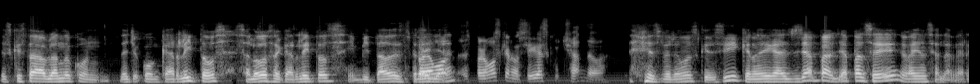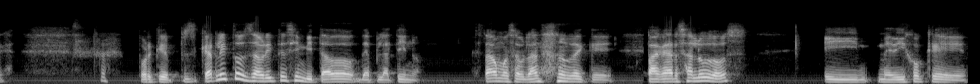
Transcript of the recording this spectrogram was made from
Es que estaba hablando con, de hecho, con Carlitos. Saludos a Carlitos, invitado de estrella. Esperemos, esperemos que nos siga escuchando. Esperemos que sí, que no digas, ya, pa- ya pasé, váyanse a la verga. Porque pues, Carlitos ahorita es invitado de platino. Estábamos hablando de que pagar saludos y me dijo que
